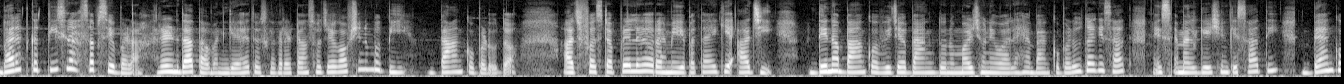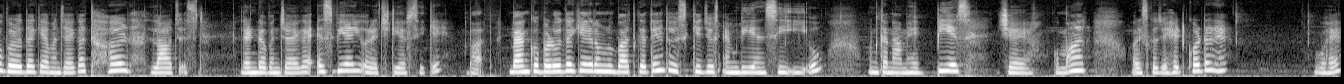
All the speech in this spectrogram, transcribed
Bharat का तीसरा सबसे बड़ा ऋणदाता बन गया है तो इसका करेक्ट आंसर हो जाएगा option number B Bank of Baroda आज फ़र्स्ट अप्रैल है और हमें ये पता है कि आज ही देना बैंक और विजय बैंक दोनों मर्ज होने वाले हैं बैंक ऑफ़ बड़ौदा के साथ. इस एमलगेशन के साथ ही बैंक ऑफ़ बड़ौदा क्या बन जाएगा? थर्ड लार्जेस्ट लेंडर बन जाएगा एसबीआई और एचडीएफसी के बाद. बैंक ऑफ़ बड़ौदा की अगर हम लोग बात करते हैं तो इसके जो एम डी एन सी उनका नाम है पी एस जय कुमार और इसका जो हेडक्वार्टर है, वो है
